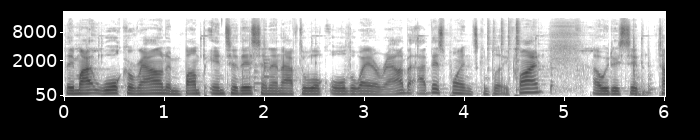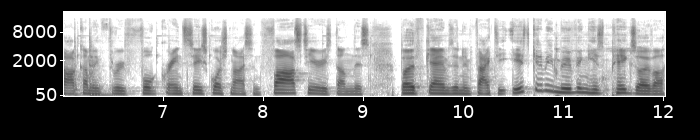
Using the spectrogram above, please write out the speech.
they might walk around and bump into this and then have to walk all the way around. But at this point, it's completely fine. Uh, we do see the tar coming through for Green Sea Squash nice and fast here. He's done this both games, and in fact, he is going to be moving his pigs over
